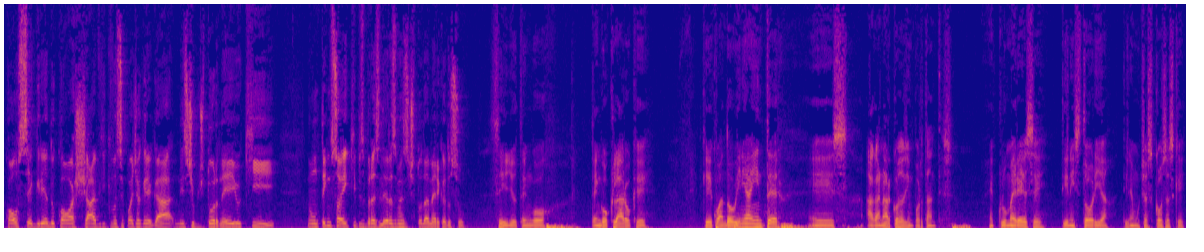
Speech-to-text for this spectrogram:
qual o segredo, qual a chave, o que, você pode agregar nesse tipo de torneio que não tem só equipes brasileiras, mas de toda a América do Sul? Sí, yo tengo, tengo claro que, que cuando vine a Inter es a ganar cosas importantes. El club merece, tiene historia, tiene muchas cosas que,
